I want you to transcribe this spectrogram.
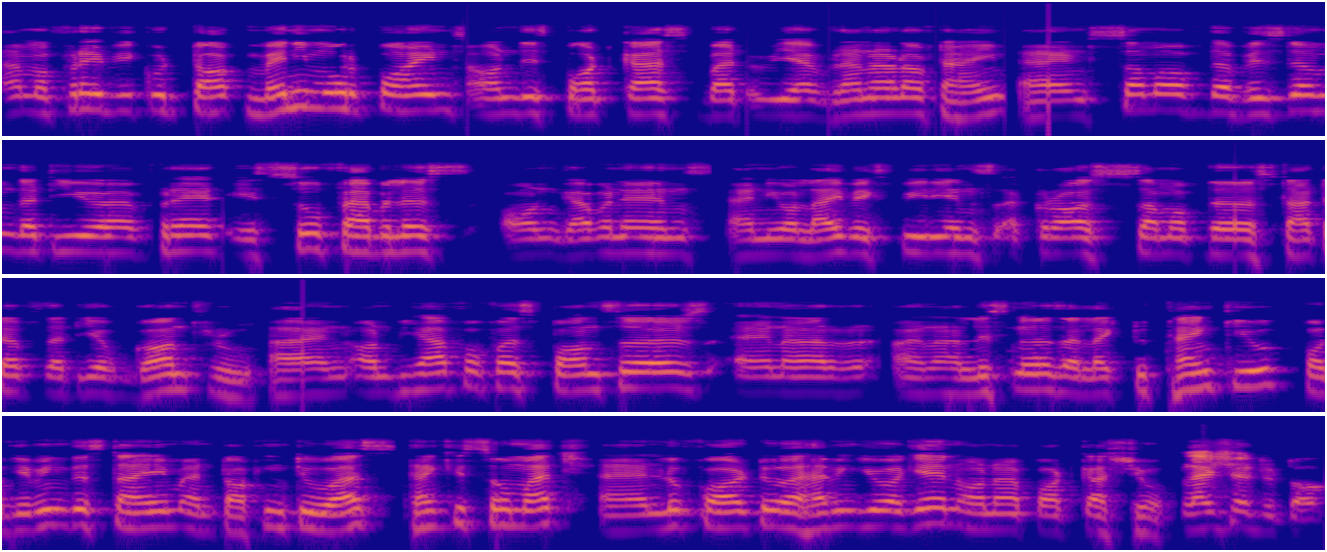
I'm afraid we could talk many more points on this podcast, but we have run out of time. And some of the wisdom that you have spread is so fabulous on governance and your life experience across some of the startups that you have gone through. And on behalf of our sponsors and our and our listeners, I'd like to thank you for giving this time and talking to us. Thank you so much, and look forward to having you again on our podcast show. Pleasure to talk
